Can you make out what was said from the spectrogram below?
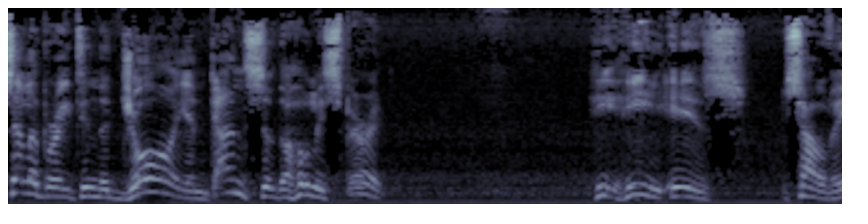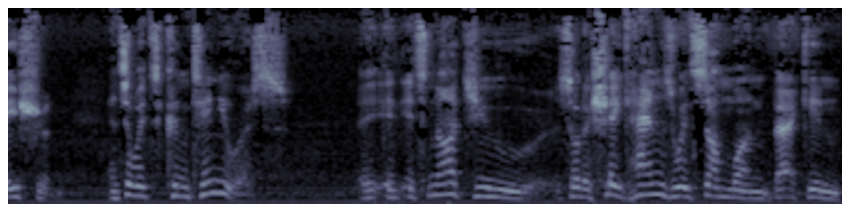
celebrate in the joy and dance of the Holy Spirit. He, he is salvation. And so it's continuous. It, it's not you sort of shake hands with someone back in,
